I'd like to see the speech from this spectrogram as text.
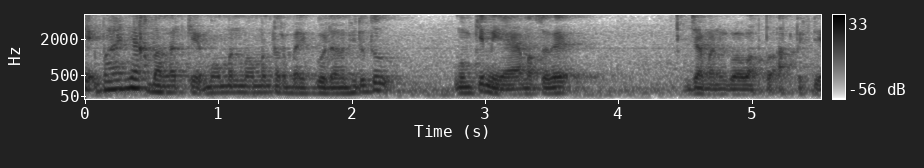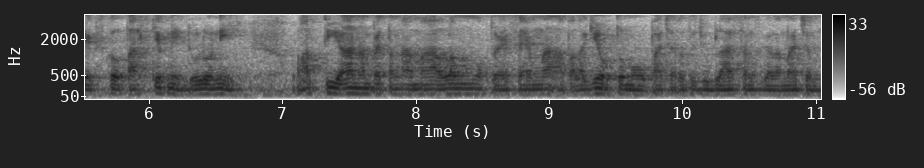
kayak banyak banget kayak momen-momen terbaik gue dalam hidup tuh mungkin ya maksudnya zaman gue waktu aktif di ekskul basket nih dulu nih latihan sampai tengah malam waktu SMA apalagi waktu mau upacara 17-an segala macem.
